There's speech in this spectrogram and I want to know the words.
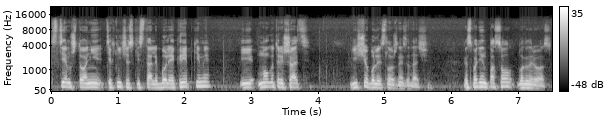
с тем, что они технически стали более крепкими и могут решать еще более сложные задачи. Господин посол, благодарю вас.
